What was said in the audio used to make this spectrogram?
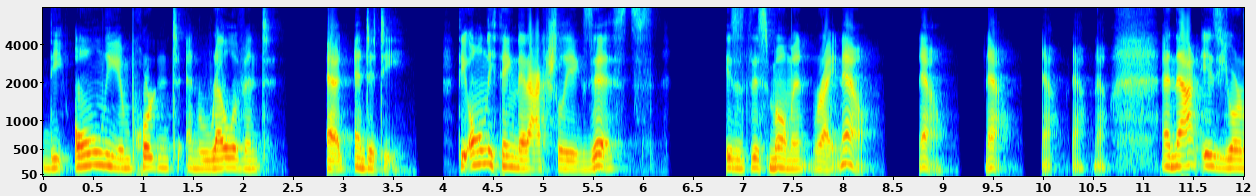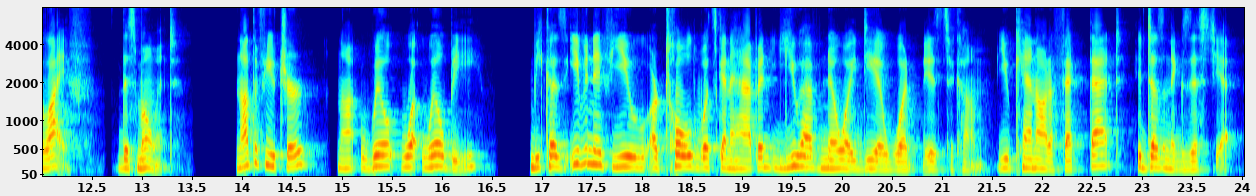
the only important and relevant entity. The only thing that actually exists is this moment right now. Now now, now, now, now. And that is your life, this moment. Not the future, not will what will be, because even if you are told what's going to happen, you have no idea what is to come. You cannot affect that. It doesn't exist yet.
